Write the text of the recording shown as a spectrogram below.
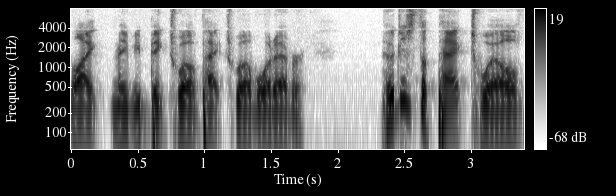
like maybe Big 12, Pac 12, whatever. Who does the Pac 12,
